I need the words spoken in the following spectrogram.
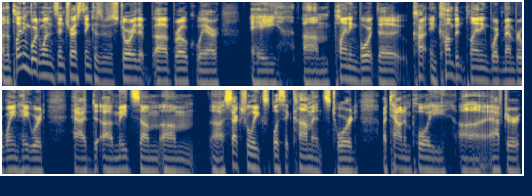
And the planning board one is interesting because there's a story that uh, broke where a um, planning board, the co- incumbent planning board member Wayne Hayward had uh, made some um, uh, sexually explicit comments toward a town employee uh, after.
